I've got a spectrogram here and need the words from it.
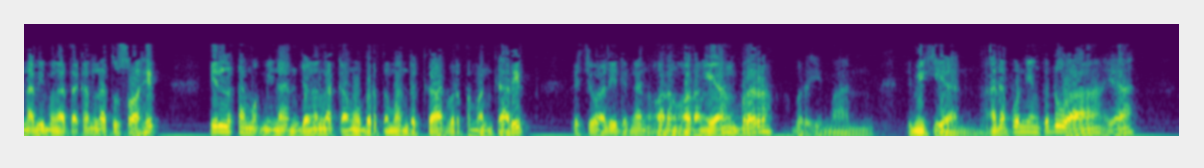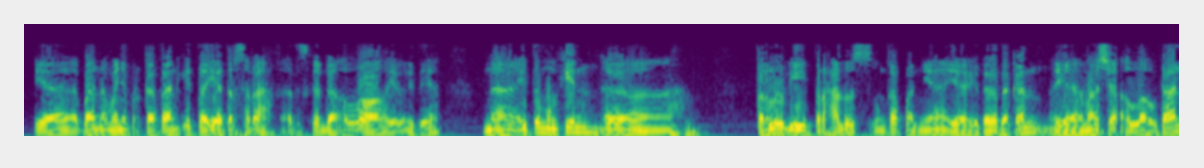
Nabi mengatakan la tusahib illa mu'minan. Janganlah kamu berteman dekat berteman karib kecuali dengan orang-orang yang ber, beriman. Demikian. Adapun yang kedua ya ya apa namanya perkataan kita ya terserah atas kehendak Allah ya gitu ya. Nah itu mungkin eh, perlu diperhalus ungkapannya. Ya kita katakan ya masya Allah kan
